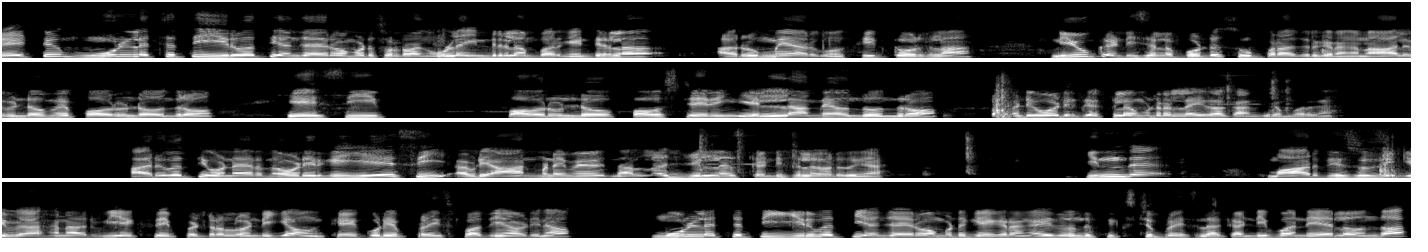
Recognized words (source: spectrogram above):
ரேட்டு மூணு லட்சத்தி இருபத்தி அஞ்சாயிரம் ரூபா மட்டும் சொல்கிறாங்க உள்ள இன்டர்லாம் பாருங்க. இன்டர்லாம் அருமையாக இருக்கும். சீட் கோர்ஸ்லாம் நியூ கண்டிஷனில் போட்டு சூப்பராக வச்சுருக்காங்க. நாலு விண்டோவுமே பவர் விண்டோ வந்துடும் AC power window power steering எல்லாமே வந்து வந்துடும் வண்டி ஓடி இருக்க கிலோமீட்டர் லைவாக காமிக்கிறேன் பாருங்க. அறுபத்தி ஒன்றாயிரம் தான் ஓடி இருக்கு ஏசி அப்படி ஆன் பண்ணியுமே நல்லா ஜில்னஸ் கண்டிஷனில் வருதுங்க. இந்த Maruti Suzuki WagonR VXI petrol வண்டிக்கு அவங்க கேட்கக்கூடிய ப்ரைஸ் பார்த்தீங்க அப்படின்னா மூணு லட்சத்தி இருபத்தி அஞ்சாயிரம் ரூபா மட்டும் கேட்குறாங்க. இது வந்து ஃபிக்ஸ்டு ப்ரைஸில் கண்டிப்பாக நேரில் வந்தால்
